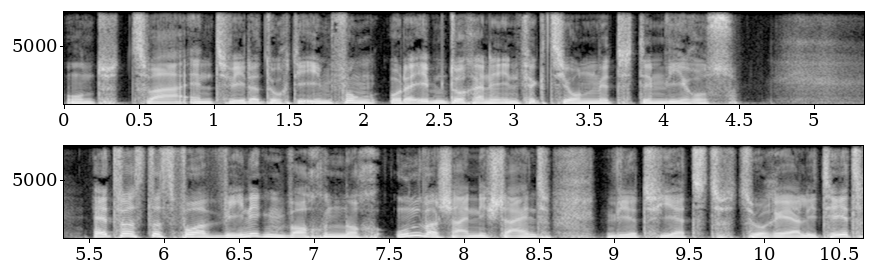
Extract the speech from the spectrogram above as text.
Und zwar entweder durch die Impfung oder eben durch eine Infektion mit dem Virus. Etwas, das vor wenigen Wochen noch unwahrscheinlich scheint, wird jetzt zur Realität.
